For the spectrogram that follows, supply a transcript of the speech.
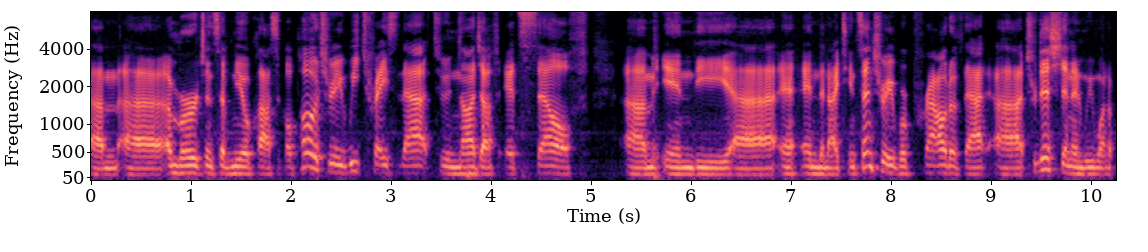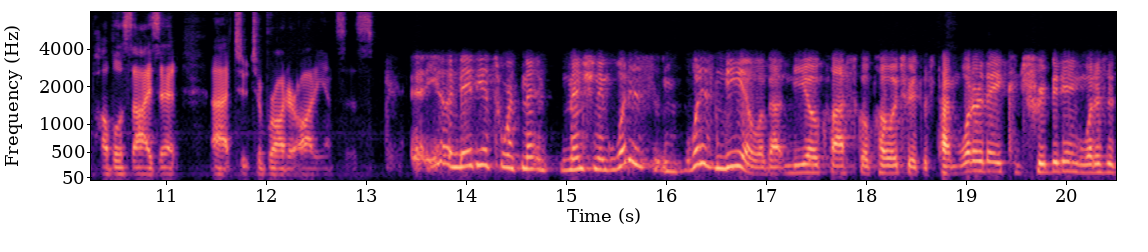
um, uh, emergence of neoclassical poetry, we trace that to Najaf itself. Um, in the uh, in the 19th century, we're proud of that uh, tradition, and we want to publicize it uh, to, to broader audiences. Uh, you know, and maybe it's worth me- mentioning what is what is neo about neoclassical poetry at this time. What are they contributing? What is it?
